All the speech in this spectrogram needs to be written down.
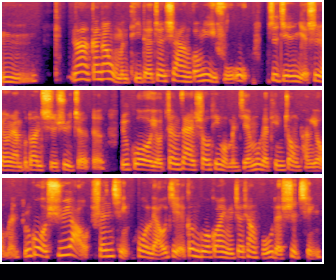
嗯，那刚刚我们提的这项公益服务，至今也是仍然不断持续着的。如果有正在收听我们节目的听众朋友们，如果需要申请或了解更多关于这项服务的事情，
